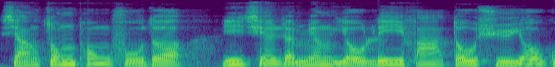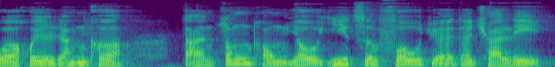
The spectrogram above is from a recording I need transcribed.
向总统负责。一切任命有立法都需由国会认可，但总统有一次否决的权利，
